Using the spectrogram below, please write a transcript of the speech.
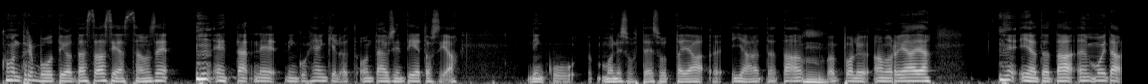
kontribuutio tässä asiassa on se, että ne niinku henkilöt on täysin tietoisia niin kuin monisuhteisuutta ja, ja tota, mm. polyamoria ja, ja tota, muita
